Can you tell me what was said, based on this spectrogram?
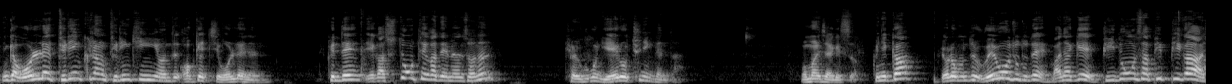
그러니까 원래 드링크랑 드링킹이 었- 없겠지 원래는. 근데 얘가 수동태가 되면서는 결국은 얘로 튜닝된다. 뭔 말인지 알겠어? 그러니까 여러분들 외워줘도 돼. 만약에 비동사 PP가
